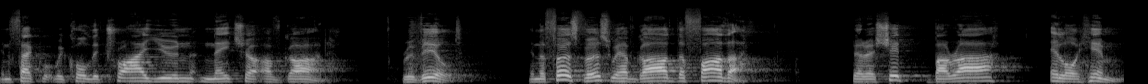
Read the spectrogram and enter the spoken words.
in fact, what we call the triune nature of God revealed. In the first verse, we have God the Father. Bereshit bara Elohim.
